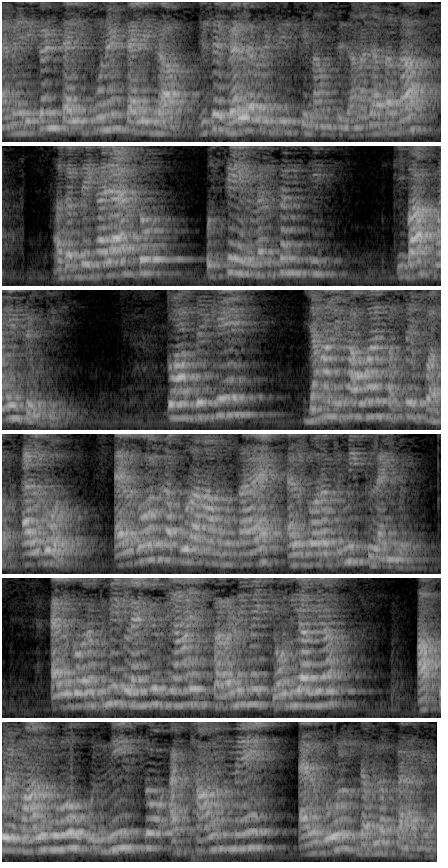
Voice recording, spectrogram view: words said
American telephone and telegraph जिसे वेल लेबोरेटरीज के नाम से जाना जाता था। अगर देखा जाए तो उसके इन्वेंशन की की बात वहीं से उठी तो आप देखें, यहाँ लिखा हुआ है सबसे फ़र्स्ट एल्गोल एल्गोल का पूरा नाम होता है एल्गोरिथमिक लैंग्वेज एल्गोरिथमिक लैंग्वेज यहाँ इस सरणी में क्यों दिया गया? आपको ये मालूम हो, उन्नीस सौ अट्ठावन में एल्गोल डेवलप करा गया।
